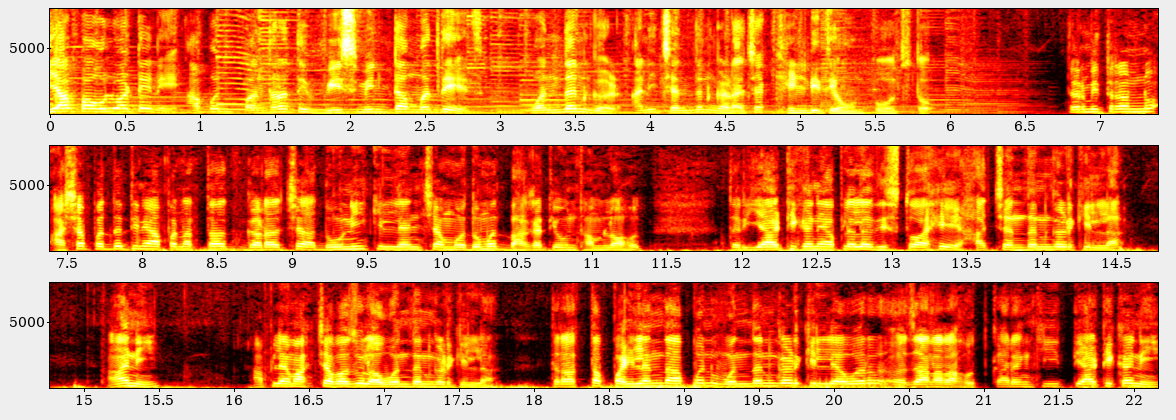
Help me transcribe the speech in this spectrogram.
या पाऊलवाटेने आपण पंधरा ते वीस मिनिटांमध्येच वंदनगड आणि चंदनगडाच्या खिंडीत येऊन पोहोचतो. तर मित्रांनो अशा पद्धतीने आपण आत्ता गडाच्या दोन्ही किल्ल्यांच्या मधोमध भागात येऊन थांबलो आहोत. तर या ठिकाणी आपल्याला दिसतो आहे हा चंदनगड किल्ला आणि आपल्या मागच्या बाजूला वंदनगड किल्ला. तर आत्ता पहिल्यांदा आपण वंदनगड किल्ल्यावर जाणार आहोत. कारण की त्या ठिकाणी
